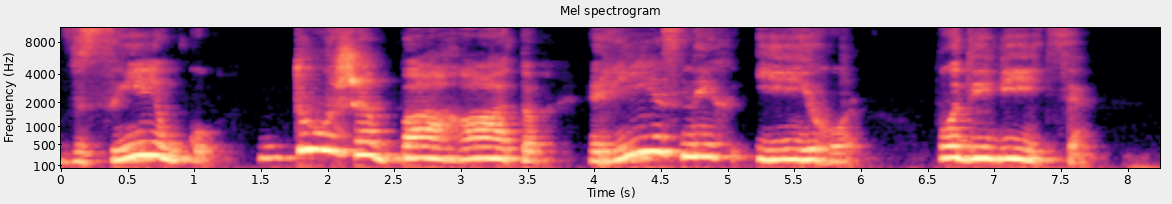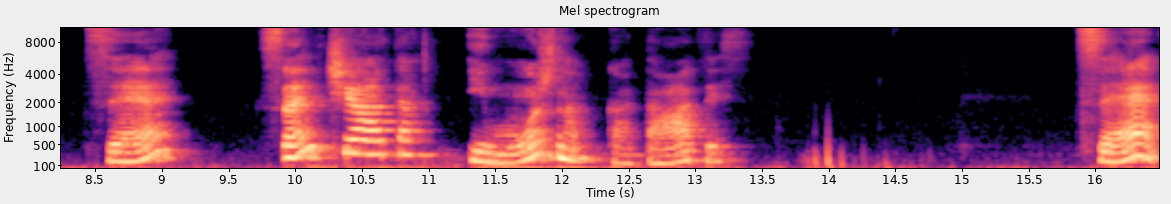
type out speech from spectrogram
Взимку дуже багато різних ігор. Подивіться, це санчата і можна кататись. Це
